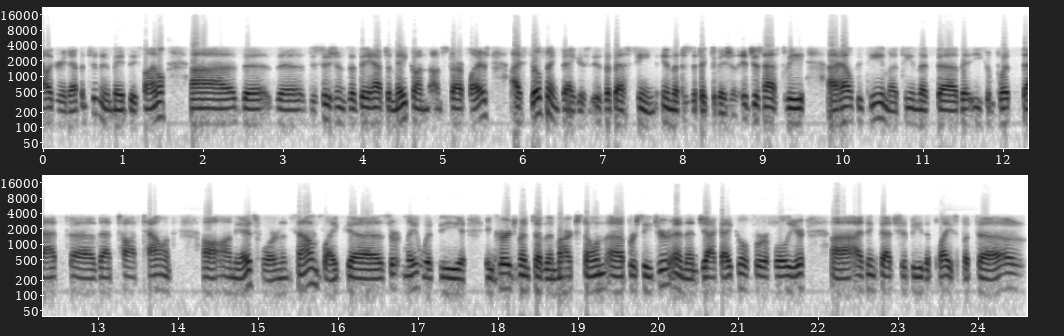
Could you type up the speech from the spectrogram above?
Calgary and Edmonton, who made the final. Uh, the the decisions that they have to make on on star players. I still think Vegas is the best team in the Pacific Division. It just has to be a healthy team, a team that uh, that you can put that uh, that top talent. Uh, on the ice for. And it sounds like, uh, certainly with the encouragement of the Mark Stone uh, procedure and then Jack Eichel for a full year, uh, I think that should be the place. But uh,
